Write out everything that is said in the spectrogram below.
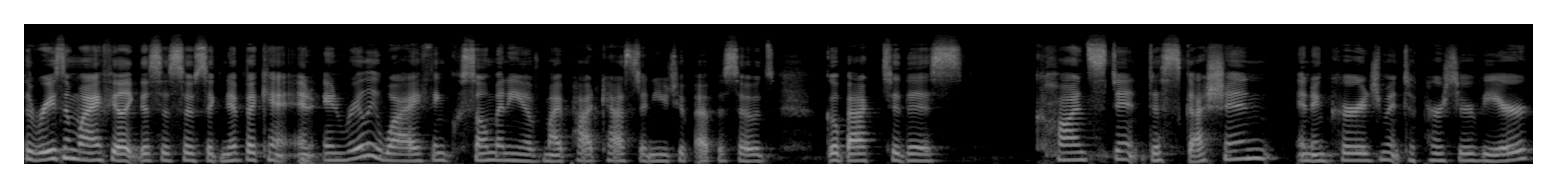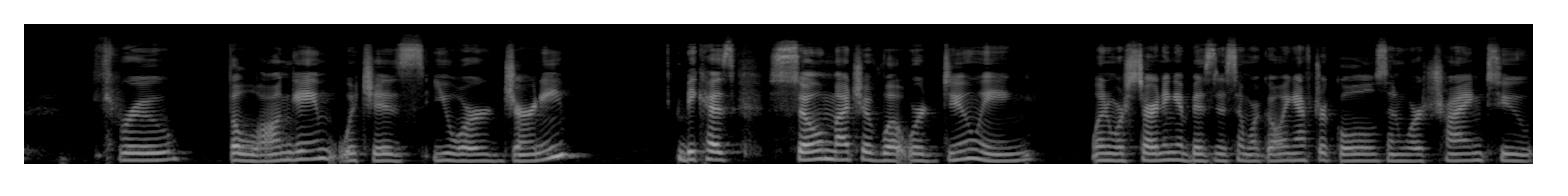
the reason why I feel like this is so significant and, and really why I think so many of my podcast and YouTube episodes go back to this constant discussion and encouragement to persevere through the long game, which is your journey. Because so much of what we're doing when we're starting a business and we're going after goals and we're trying to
